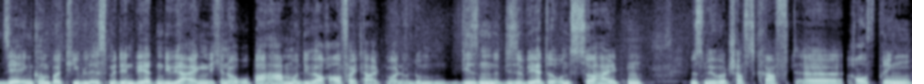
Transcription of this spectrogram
sehr inkompatibel ist mit den Werten, die wir eigentlich in Europa haben und die wir auch aufrechterhalten wollen. Und um diesen, diese Werte uns zu erhalten, müssen wir Wirtschaftskraft äh, raufbringen.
